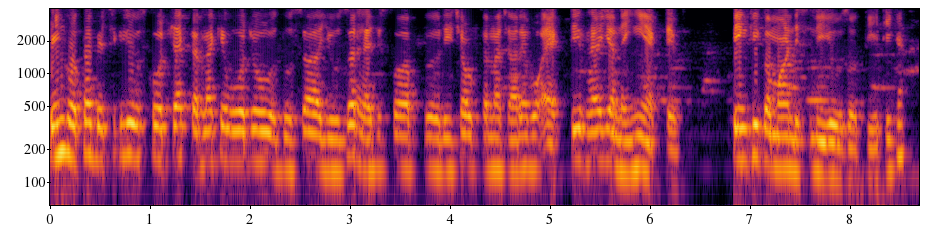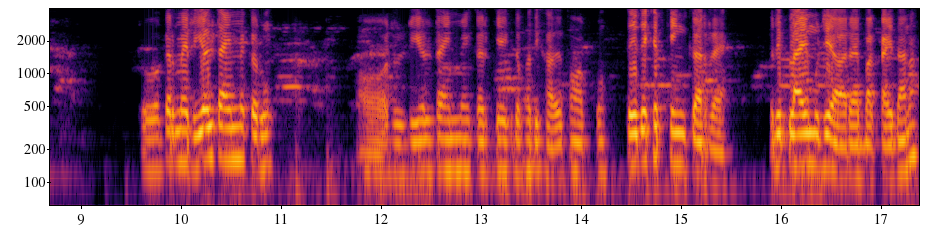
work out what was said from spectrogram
ping होता है बेसिकली उसको चेक करना कि वो जो दूसरा यूज़र है जिसको आप रीच आउट करना चाह रहे हैं, वो एक्टिव है या नहीं एक्टिव पिंग की कमांड इसलिए यूज़ होती है, ठीक है? तो अगर मैं रियल टाइम में करूँ, और रियल टाइम में करके एक दफ़ा दिखा देता हूँ आपको। तो ये देखे पिंग कर रहा है। रिप्लाई मुझे आ रहा है, बाकायदा ना?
